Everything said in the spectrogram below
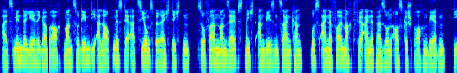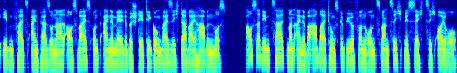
Als Minderjähriger braucht man zudem die Erlaubnis der Erziehungsberechtigten, sofern man selbst nicht anwesend sein kann, muss eine Vollmacht für eine Person ausgesprochen werden, die ebenfalls ein Personalausweis und eine Meldebestätigung bei sich dabei haben muss. Außerdem zahlt man eine Bearbeitungsgebühr von rund 20 bis 60 Euro.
